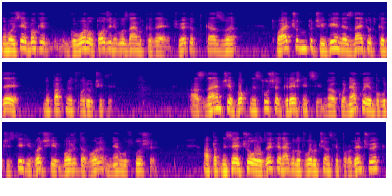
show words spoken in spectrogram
на Моисей Бог е говорил този, не го знаем откъде е. Човекът казва, това е чудното, че вие не знаете откъде е, но пак ми отвори очите. А знаем, че Бог не слуша грешници, но ако някой е богочестив и върши Божията воля, не го слуша. А пък не се е чуло от века някой да отвори очи на слепороден човек,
